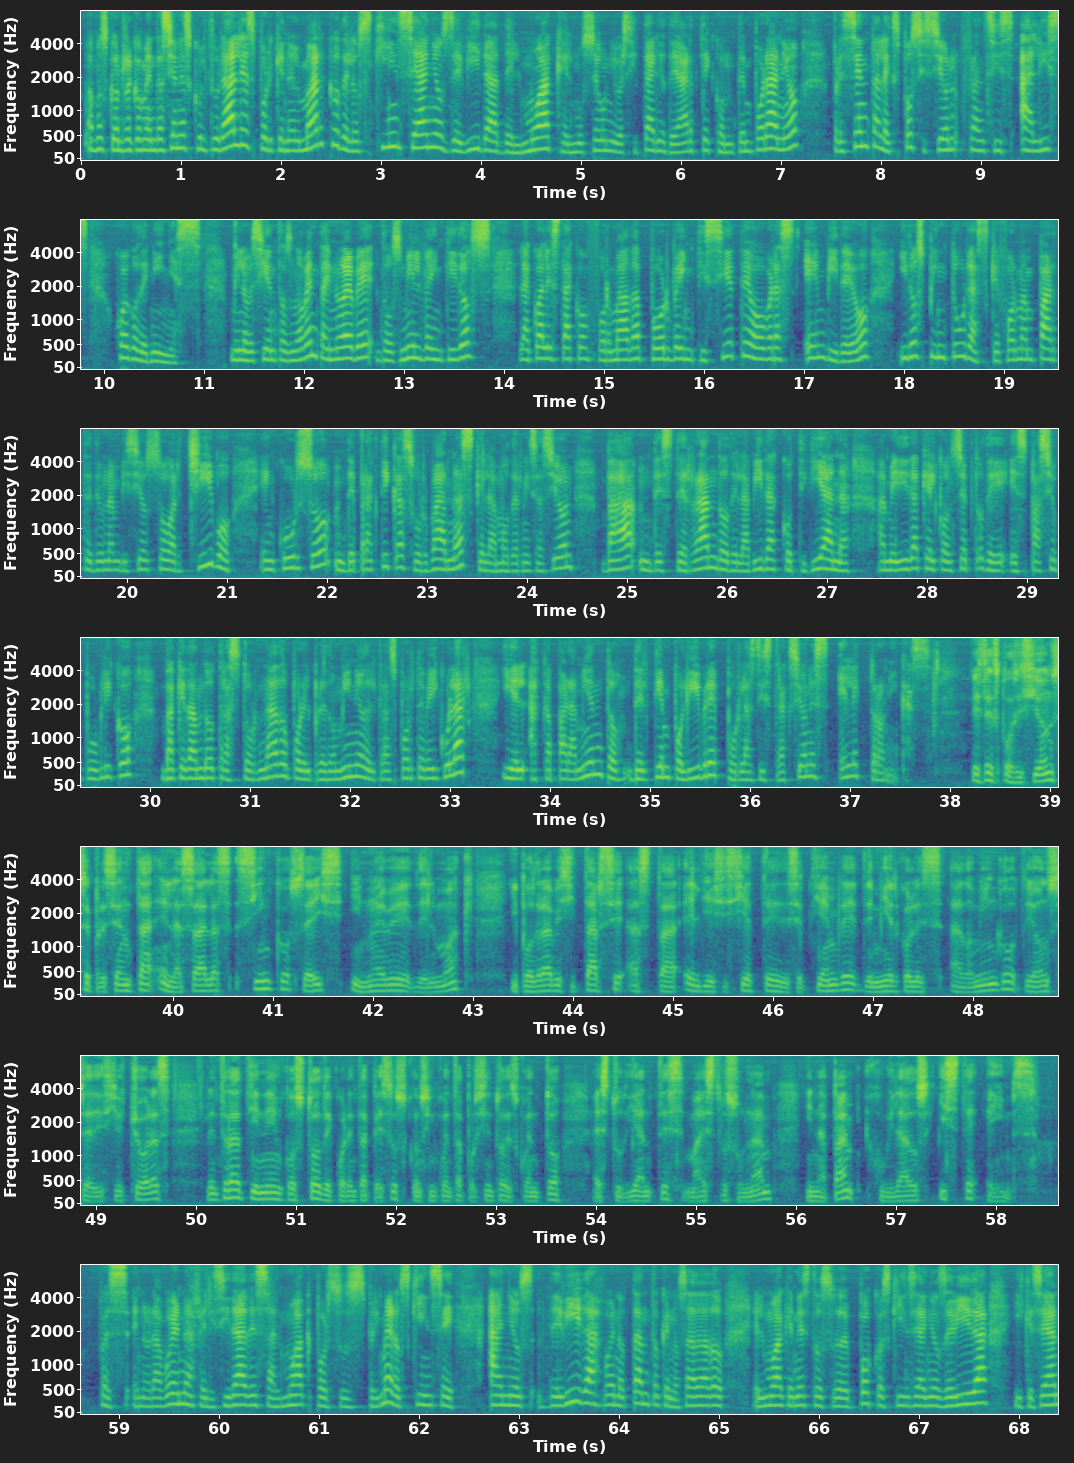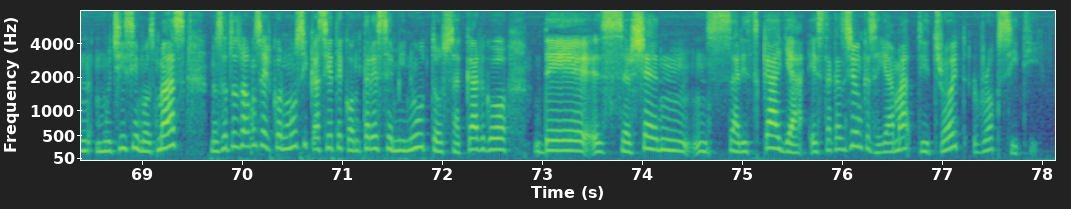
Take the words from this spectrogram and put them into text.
Vamos con recomendaciones culturales porque en el marco de los 15 años de vida del MUAC, el Museo Universitario de Arte Contemporáneo, presenta la exposición Francis Alice, Juego de Niñez, 1999-2022, la cual está conformada por 27 obras en video y dos pinturas que forman parte de un ambicioso archivo en curso de prácticas urbanas que la modernización va desterrando de la vida cotidiana. A medida que el concepto de espacio público va quedando trastornado por el predominio del transporte vehicular y el acaparamiento del tiempo libre por las distracciones electrónicas. Esta exposición se presenta en las salas 5, 6 y 9 del MOAC y podrá visitarse hasta el 17 de septiembre, de miércoles a domingo, de 11 a 18 horas. La entrada tiene un costo de 40 pesos con 50% de descuento a estudiantes, maestros UNAM, INAPAM, jubilados ISTE e. pues enhorabuena, felicidades al MUAC por sus primeros 15 años de vida. Bueno, tanto que nos ha dado el MUAC en estos eh, pocos 15 años de vida y que sean muchísimos más. Nosotros vamos a ir con música 7 con 13 minutos a cargo de Sershen Sariskaya, esta canción que se llama Detroit Rock City.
